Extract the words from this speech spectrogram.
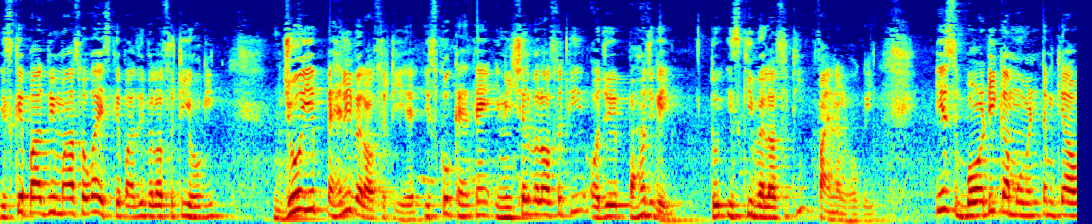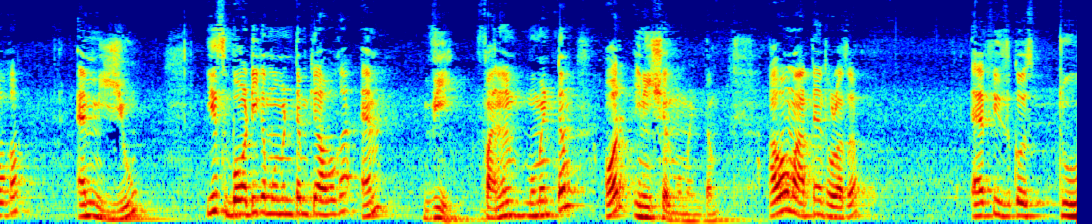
इसके पास भी मास होगा, इसके पास भी वेलोसिटी होगी। जो ये पहली वेलोसिटी है, इसको कहते हैं इनिशियल वेलोसिटी और जो ये पहुँच गई तो इसकी वेलोसिटी फाइनल हो गई। इस बॉडी का मोमेंटम क्या होगा? एम यू इस बॉडी का मोमेंटम क्या होगा? एम वी फाइनल मोमेंटम और इनिशियल मोमेंटम अब हम आते हैं थोड़ा सा F is to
